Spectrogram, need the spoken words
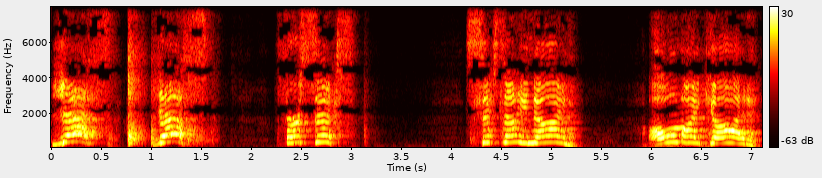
Yes! Yes! First six! 699! Oh my god!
